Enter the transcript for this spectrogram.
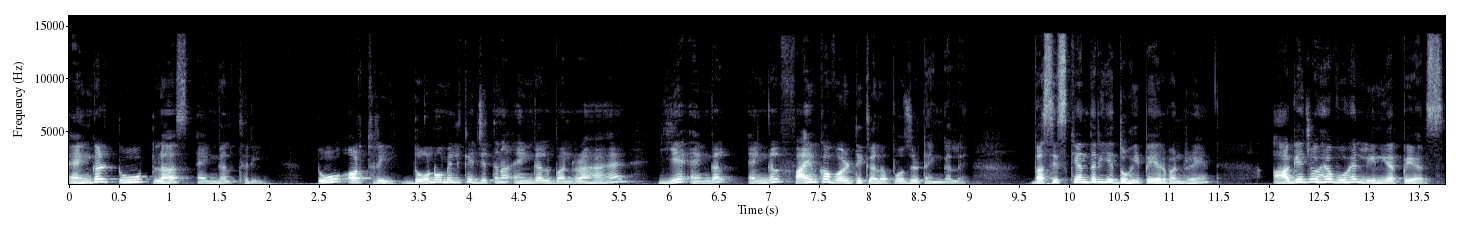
angle two plus angle three two और थ्री दोनों मिलके जितना एंगल बन रहा है, ये एंगल एंगल फाइव का वर्टिकल अपोजिट एंगल है। बस इसके अंदर ये दो ही पेयर बन रहे हैं। आगे जो है वो है लीनियर पेयर्स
